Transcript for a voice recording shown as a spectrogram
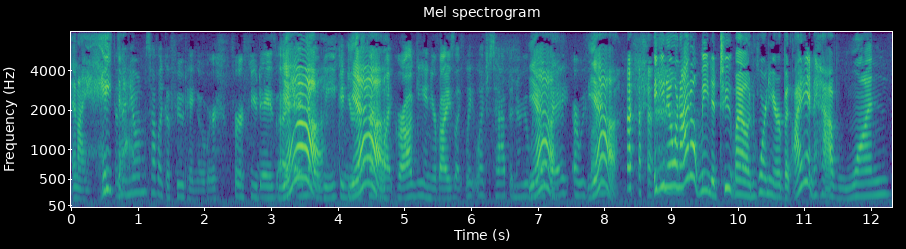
and I hate that. And that. then you almost have like a food hangover for a few days. Yeah. of a week, and you're just kind of like groggy, and your body's like, "Wait, what just happened? Are you Yeah. okay? Are we fine?" Yeah. and you know, and I don't mean to toot my own horn here, but I didn't have one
